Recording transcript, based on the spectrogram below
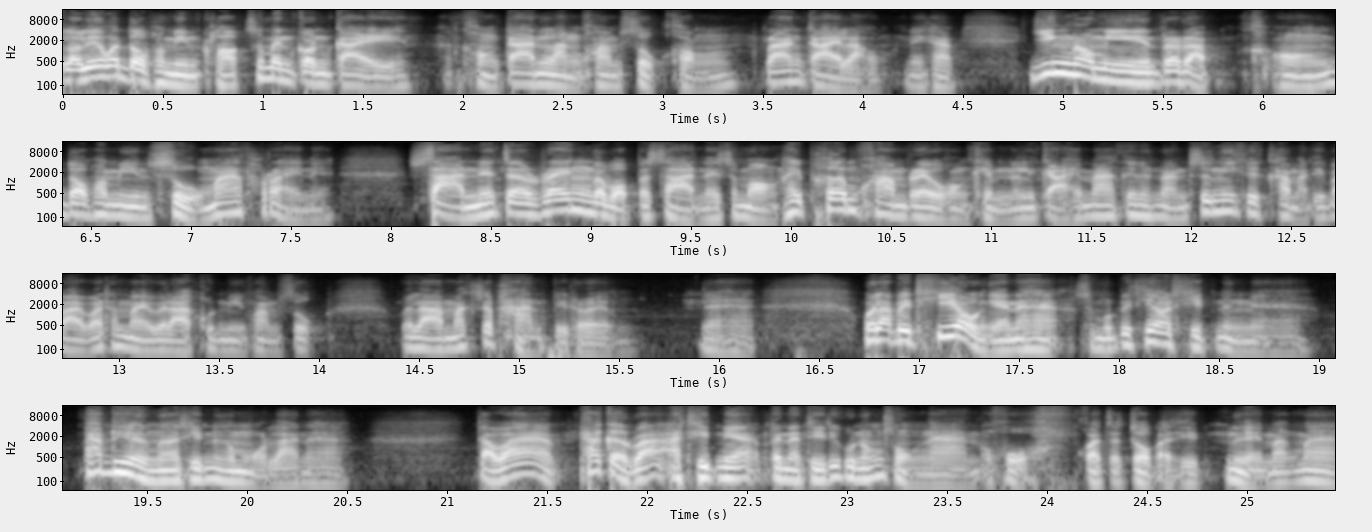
เราเรียกว่าโดพามีนคล็อกซึ่งเป็นนกลไกของการหลั่งความสุขของร่างกายเรานะครับ ยิ่งเรามีระดับของโดพามีนสูงมากเท่าไหร่เนี่ยสารเนี่ยจะเร่งระบบประสาทในสมองให้เพิ่มความเร็วของเข็มนาฬิกาให้มากขึ้นเท่านั้น ซึ่งนี่คือคำอธิบายว่าทำไมเวลาคุณมีความสุข เวลามักจะผ่านไปเร็วนะฮะเวลาไปเที่ยวอย่างเงี้ยนะฮะสมมติไปเที่ยวอาทิตย์หนึ่งเนี่ยแป๊บเดียวเองอาทิตย์หนึ่งหมดแล้วนะฮะแต่ว่าถ้าเกิดว่าอาทิตย์นี้เป็นอาทิตย์ที่คุณต้องส่งงานโอ้โหกว่าจะจบอาทิตย์เหนื่อยมาก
